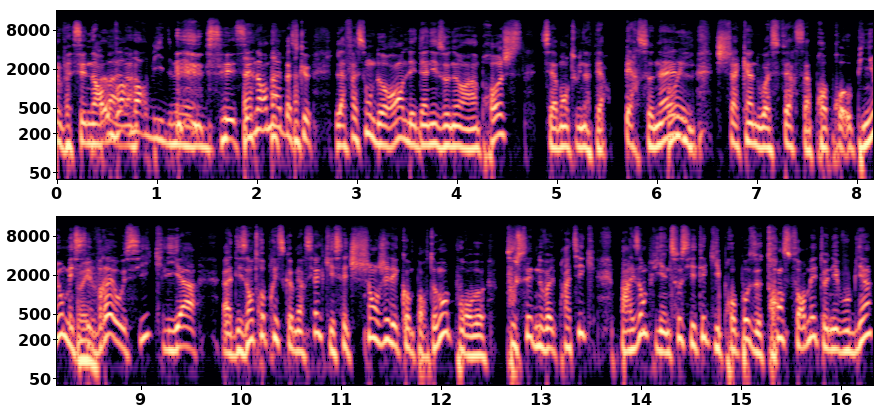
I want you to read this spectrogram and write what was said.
Bah, c'est normal. Voire hein. morbide, mais. C'est normal parce que la façon de rendre les derniers honneurs à un proche, c'est avant tout une affaire personnelle. Oui. Chacun doit se faire sa propre opinion, mais Oui. c'est vrai aussi qu'il y a euh, des entreprises commerciales qui essaient de changer les comportements pour euh, pousser de nouvelles pratiques. Par exemple, il y a une société qui propose de transformer, tenez-vous bien,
